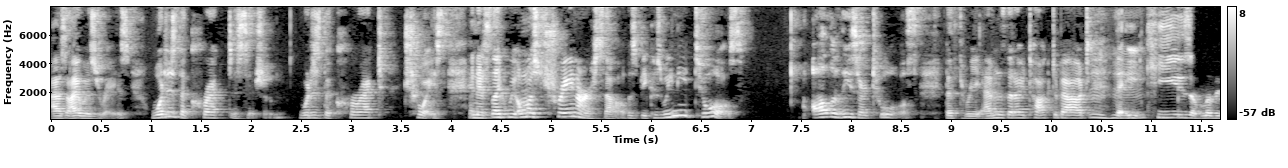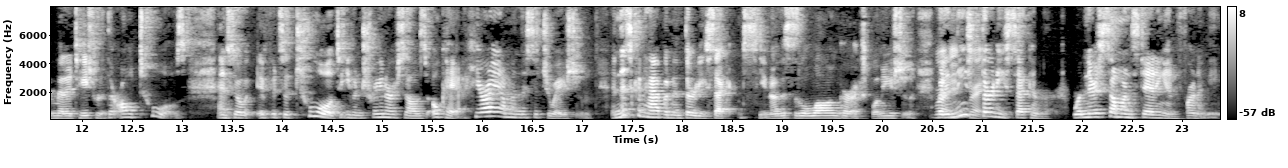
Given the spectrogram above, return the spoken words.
as I was raised. What is the correct decision? What is the correct choice? And it's like we almost train ourselves because we need tools all of these are tools. The three M's that I talked about, mm-hmm. the eight keys of living meditation, they're all tools. And so if it's a tool to even train ourselves, okay, here I am in this situation, and this can happen in 30 seconds. You know, this is a longer explanation. Right, but in these right. 30 seconds, when there's someone standing in front of me,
